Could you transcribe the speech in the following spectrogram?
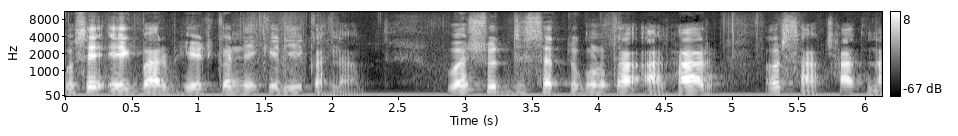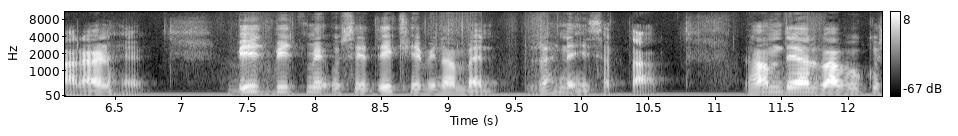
उसे एक बार भेंट करने के लिए कहना। वह शुद्ध सत्वगुण का आधार और साक्षात नारायण है। बीच बीच में उसे देखे बिना मैं रह नहीं सकता। रामदयाल बाबू कुछ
